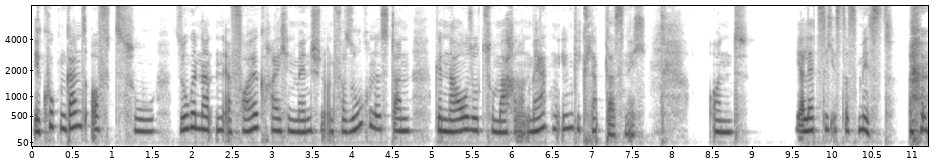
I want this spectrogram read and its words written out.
Wir gucken ganz oft zu sogenannten erfolgreichen Menschen und versuchen es dann genauso zu machen und merken, irgendwie klappt das nicht. Und ja, letztlich ist das Mist.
